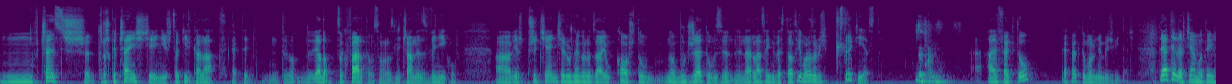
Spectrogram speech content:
mm, w częstszy, troszkę częściej niż co kilka lat. Jak te, no, wiadomo, co kwartał są rozliczane z wyników. A wiesz, przycięcie różnego rodzaju kosztów, no budżetów na relacjach inwestorskich można zrobić, stryki jest. Dokładnie. A efektu? Efektu może nie być widać. To ja tyle chciałem o tym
